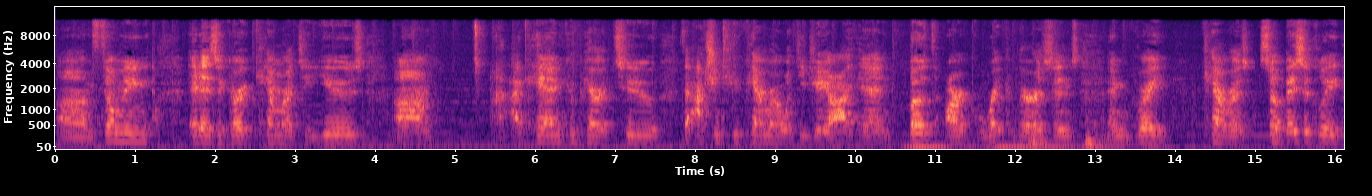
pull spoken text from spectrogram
um, filming. It is a great camera to use. Um, I can compare it to the Action 2 camera with DJI and both are great comparisons and great cameras. So basically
